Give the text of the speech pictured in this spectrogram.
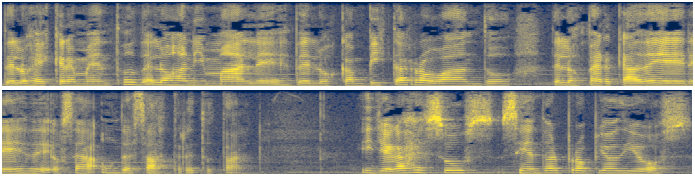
de los excrementos de los animales, de los cambistas robando, de los mercaderes, de, o sea, un desastre total. Y llega Jesús siendo el propio Dios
